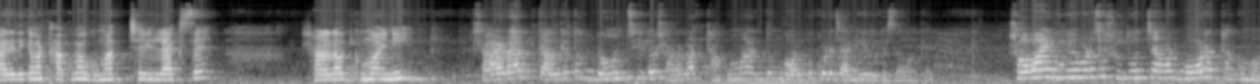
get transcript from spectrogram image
আর এদিকে আমার ঠাকুমা ঘুমাচ্ছে রিল্যাক্সে সারা রাত ঘুমায়নি। সারা রাত কালকে তো গ্রহণ ছিল সারা রাত ঠাকুমা একদম গল্প করে জাগিয়ে রেখেছে আমাকে। সবাই ঘুমিয়ে পড়েছে শুধু হচ্ছে আমার বর আর ঠাকুমা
